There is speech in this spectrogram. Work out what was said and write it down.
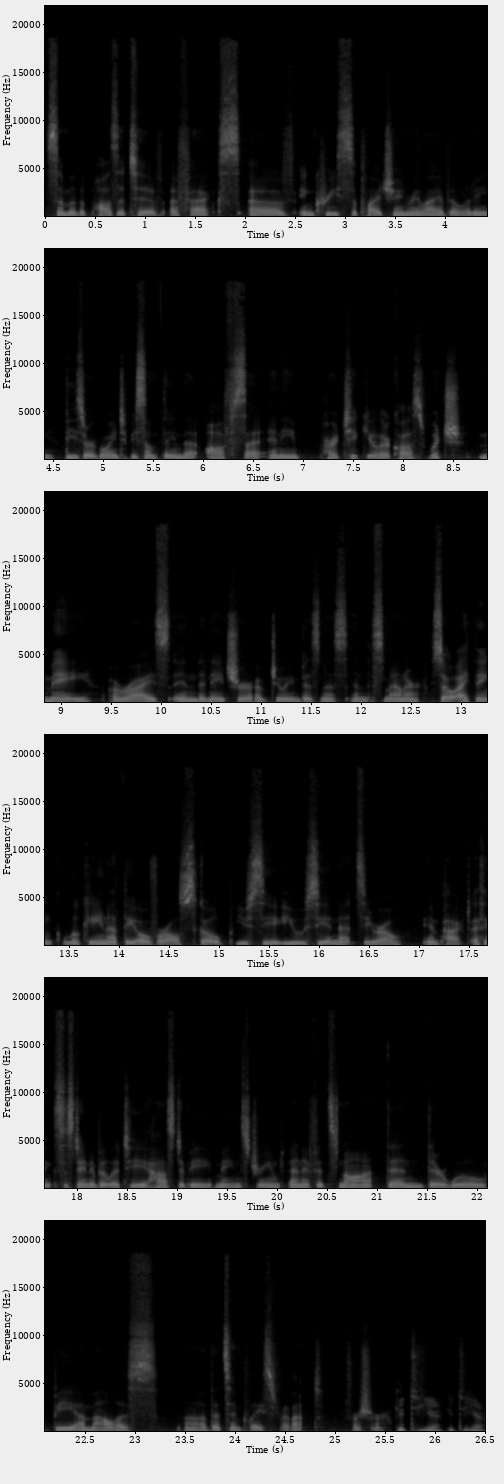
some of the positive effects of increased supply chain reliability, these are going to be something that offset any particular costs which may arise in the nature of doing business in this manner. So I think looking at the overall scope, you see you see a net zero impact. I think sustainability has to be mainstreamed, and if it's not, then there will be a malice uh, that's in place for that for sure. Good to hear. Good to hear.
